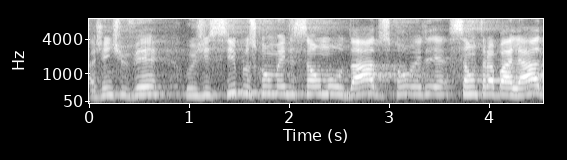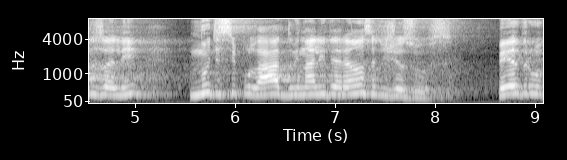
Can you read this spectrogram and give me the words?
A gente vê os discípulos como eles são moldados, como eles são trabalhados ali no discipulado e na liderança de Jesus. Pedro,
